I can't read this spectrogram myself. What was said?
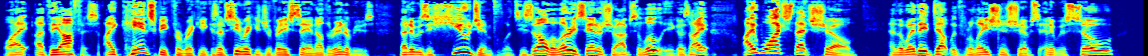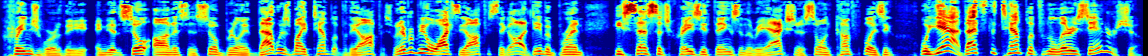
Well, I, at the office, I can speak for Ricky because I've seen Ricky Gervais say in other interviews that it was a huge influence. He said, "Oh, the Larry Sanders show, absolutely." He goes, "I I watched that show and the way they dealt with relationships, and it was so cringeworthy and yet so honest and so brilliant. That was my template for The Office. Whenever people watch The Office, they go, "Oh, David Brent, he says such crazy things, and the reaction is so uncomfortable." He's like, "Well, yeah, that's the template from the Larry Sanders show."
